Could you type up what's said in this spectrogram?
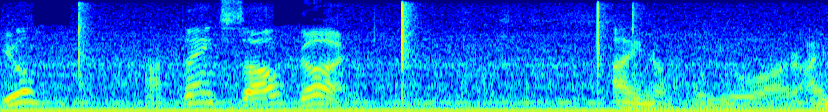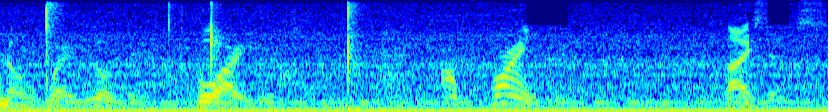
You? I think so. Good. I know who you are. I know where you live. Who are you? I'm Frank. License.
